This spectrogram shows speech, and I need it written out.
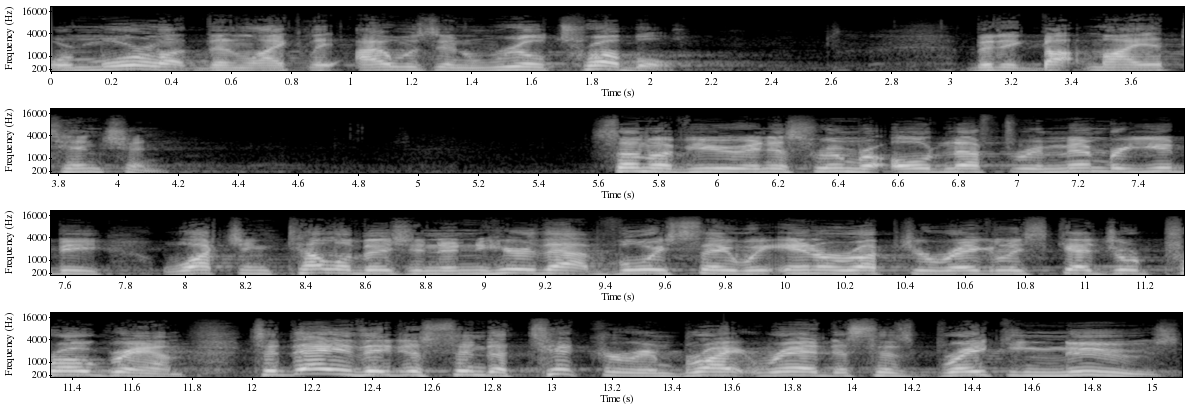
or more than likely, I was in real trouble. But it got my attention. Some of you in this room are old enough to remember you'd be watching television and you hear that voice say, We interrupt your regularly scheduled program. Today, they just send a ticker in bright red that says breaking news.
